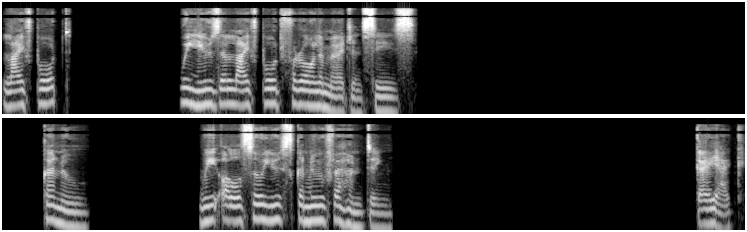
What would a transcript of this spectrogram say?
Lifeboat We use a lifeboat for all emergencies. Canoe we also use canoe for hunting. Kayak.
